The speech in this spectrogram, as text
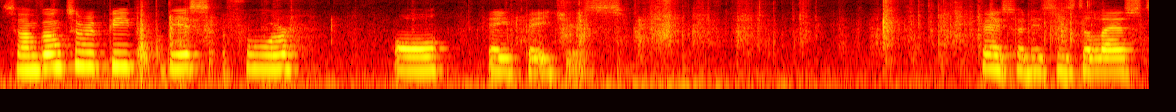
So I'm going to repeat this for all eight pages. Okay, so this is the last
